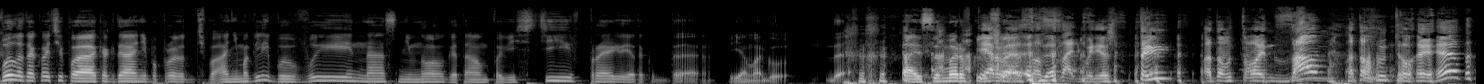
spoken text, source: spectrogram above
было такое, типа, когда они попробуют, типа, а не могли бы вы нас немного там повести в проект? Я такой, да, я могу. Да. АСМР Первое включаю. сосать будешь ты, потом твой зам, потом твой это.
